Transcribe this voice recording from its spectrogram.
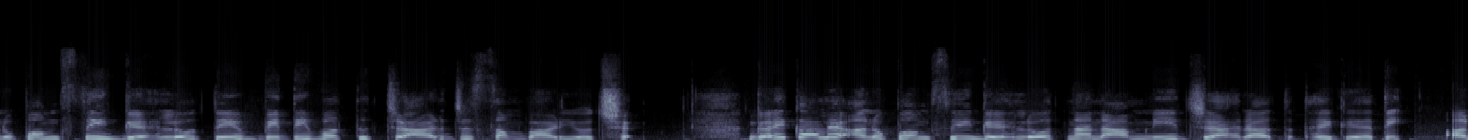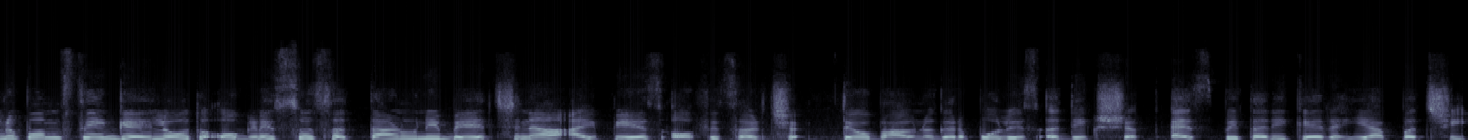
અનુપમસિંહ ગહેલોતે વિધિવત ચાર્જ સંભાળ્યો છે. ગઈકાલે અનુપમસિંહ ગેહલોતના નામની જાહેરાત થઈ ગઈ હતી. અનુપમસિંહ ગેહલોત ઓગણીસો સત્તાણુંની બેચના આઈપીએસ ઓફિસર છે. તેઓ ભાવનગર પોલીસ અધિક્ષક એસપી તરીકે રહ્યા પછી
